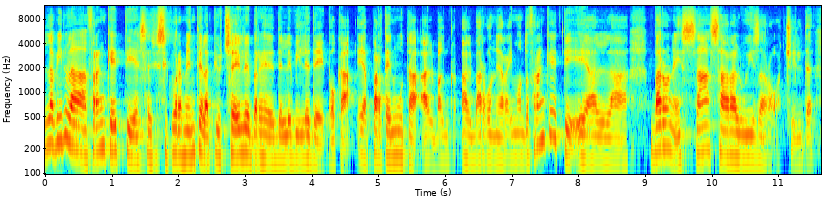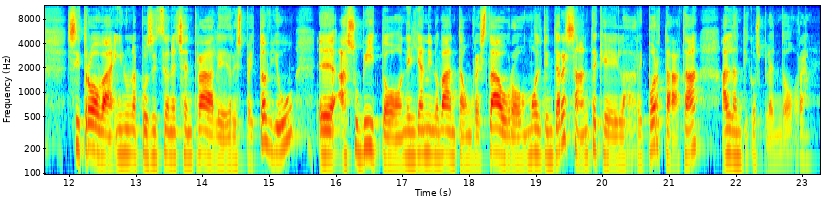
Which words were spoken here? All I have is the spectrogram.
La villa Franchetti è sicuramente la più celebre delle ville d'epoca, è appartenuta al, al, barone Raimondo Franchetti e alla baronessa Sara Luisa Rothschild. Si trova in una posizione centrale rispetto a View, eh, ha subito negli anni 90 un restauro molto interessante che l'ha riportata all'antico splendore.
